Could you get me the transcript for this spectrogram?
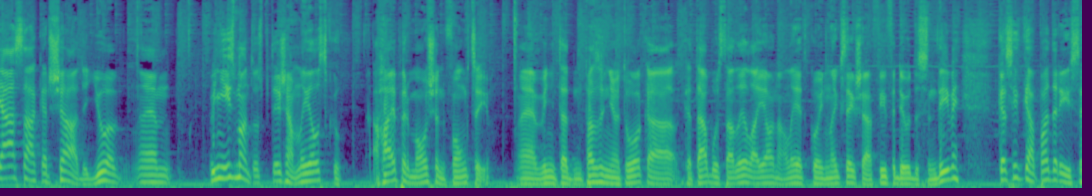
jāsāk ar šādu, jo um, viņi izmantos patiešām lielisku hypermotion funkciju. Eh, Viņi tad paziņo to, ka, ka tā būs tā lielā jaunā lieta, ko viņi liks iekšā FIFA 22, kas it kā padarīs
